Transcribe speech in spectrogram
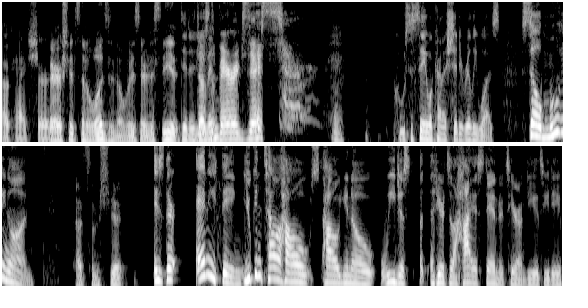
Okay, sure. Bear shits in the woods and nobody's there to see it. Did it Does even? the bear exist? Who's to say what kind of shit it really was? So moving on. That's some shit. is there anything you can tell how how you know we just adhere to the highest standards here on DOTD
